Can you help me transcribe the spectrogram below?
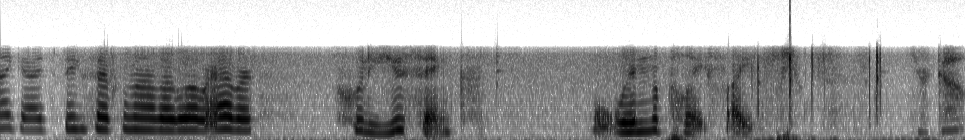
Hi guys, Big Step from Dog Lover Ever. Who do you think will win the play fight? Here goes.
